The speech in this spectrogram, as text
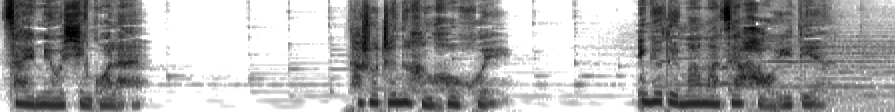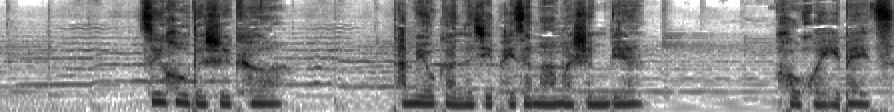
再也没有醒过来。他说真的很后悔，应该对妈妈再好一点。最后的时刻，他没有赶得及陪在妈妈身边，后悔一辈子。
